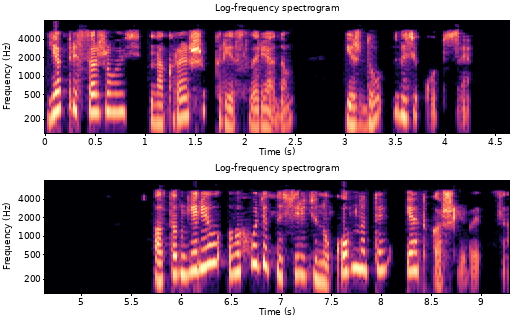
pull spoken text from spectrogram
Я присаживаюсь на краешек кресла рядом и жду экзекуции. Алтангерел выходит на середину комнаты и откашливается.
